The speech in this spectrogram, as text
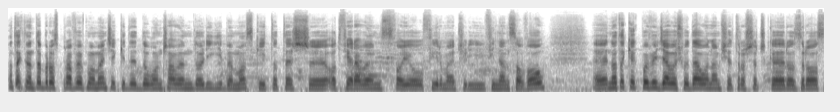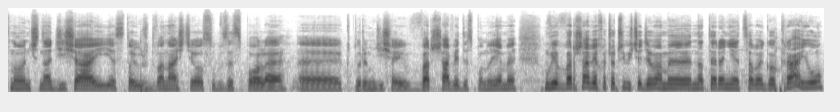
No tak na dobrą sprawę w momencie, kiedy dołączałem do Ligi Bemowskiej, to też e, otwierałem swoją firmę, czyli finansową. E, No tak jak powiedziałeś, udało nam się troszeczkę rozrosnąć. Na dzisiaj jest to już 12 osób w zespole, e, którym dzisiaj w Warszawie dysponujemy. Mówię w Warszawie, choć oczywiście działamy na terenie całego kraju.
